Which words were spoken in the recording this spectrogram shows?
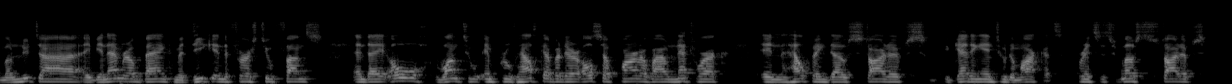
Monuta, ABN AMRO Bank, Medic in the first two funds, and they all want to improve healthcare, but they're also part of our network in helping those startups getting into the market. For instance, most startups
